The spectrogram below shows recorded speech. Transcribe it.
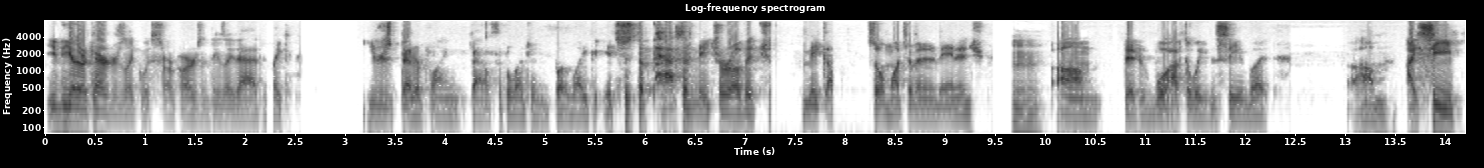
the other characters like with star cards and things like that, like you're just better playing Battlefield Legend. But like it's just the passive nature of it just make up so much of an advantage. Mm-hmm. Um, that we'll have to wait and see. But um, I see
